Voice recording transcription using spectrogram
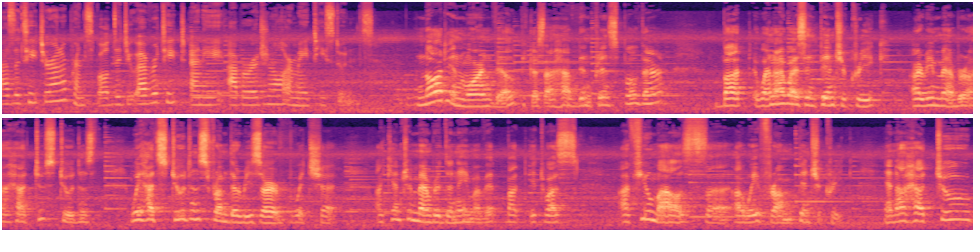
As a teacher and a principal, did you ever teach any Aboriginal or Métis students? Not in Morinville because I have been principal there, but when I was in Pincher Creek, I remember I had two students. We had students from the reserve, which uh, I can't remember the name of it, but it was a few miles uh, away from Pincher Creek. And I had two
